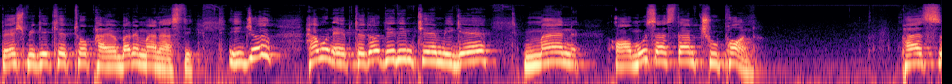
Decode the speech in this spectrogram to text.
بهش میگه که تو پیامبر من هستی. اینجا همون ابتدا دیدیم که میگه من آموس هستم چوپان. پس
